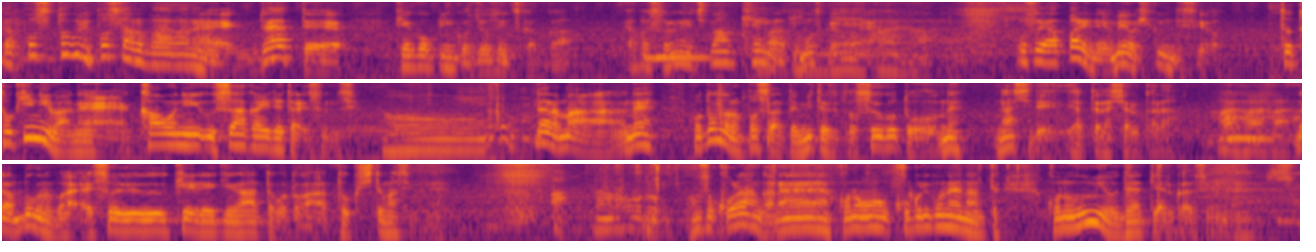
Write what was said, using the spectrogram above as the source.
だポス特にポスターの場合はねどうやって蛍光ピンクを上手に使うか。やっぱりそれが一番テーマだと思うんですけどね、ね。はいはい、それやっぱりね目を引くんですよ。と時にはね顔に薄赤入れたりするんですよ。だからまあねほとんどのポスターって見てるとそういうことをねなしでやってらっしゃるからはいはいはい、だから僕の場合そういう経歴があったことが得してますよね。あなるほど。そうこれなんかねこの国立ねなんてこの海をどうやってやるかですよね。そう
